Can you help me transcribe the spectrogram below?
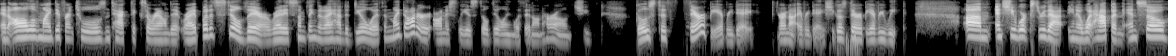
and all of my different tools and tactics around it, right? But it's still there, right? It's something that I had to deal with. And my daughter honestly is still dealing with it on her own. She goes to therapy every day, or not every day. She goes to therapy every week. Um, and she works through that, you know, what happened. And so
